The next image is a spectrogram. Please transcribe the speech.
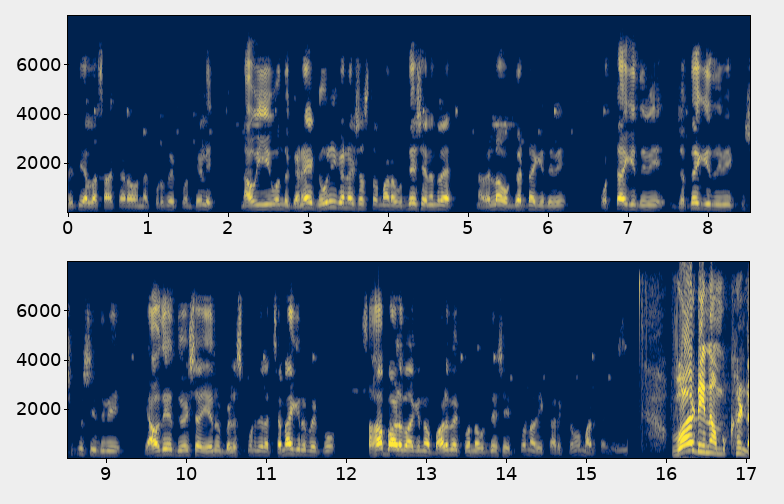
ರೀತಿ ಎಲ್ಲ ಸಹಕಾರವನ್ನು ಕೊಡಬೇಕು ಅಂತೇಳಿ ನಾವು ಈ ಒಂದು ಗಣೇ, ಗೌರಿ ಗಣೇಶೋತ್ಸವ ಮಾಡೋ ಉದ್ದೇಶ ಏನಂದರೆ ನಾವೆಲ್ಲ ಒಗ್ಗಟ್ಟಾಗಿದ್ದೀವಿ, ಒಟ್ಟಾಗಿದ್ದೀವಿ, ಜೊತೆಗಿದ್ದೀವಿ, ಖುಷಿ ಖುಷಿ ಇದ್ದೀವಿ ಯಾವುದೇ ದ್ವೇಷ ಏನು ಬೆಳೆಸ್ಕೊಂಡಿಲ್ಲ, ಚೆನ್ನಾಗಿರಬೇಕು, ಸಹಬಾಳವಾಗಿ ನಾವು ಬಾಳ್ಬೇಕು ಅನ್ನೋ ಉದ್ದೇಶ ಇಟ್ಕೊಂಡು ನಾವು ಈ ಕಾರ್ಯಕ್ರಮ ಮಾಡ್ತಾ ಇದ್ದೀವಿ. ವಾರ್ಡಿನ ಮುಖಂಡ,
